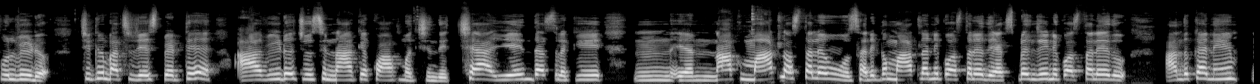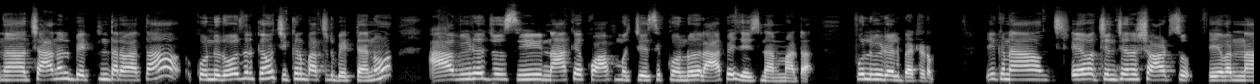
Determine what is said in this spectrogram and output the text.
full video chicken పచ్చడి చేసి పెడితే ఆ వీడియో చూసి నాకే కోపం వచ్చింది. ఛా ఏంది అసలుకి? నాకు మాటలు వస్తలేవు. సరిగ్గా మాట్లాడనీకి వస్తలేదు ఎక్స్ప్లెయిన్ చేయనీకి వస్తలేదు. అందుకని ఛానల్ పెట్టిన తర్వాత కొన్ని రోజులకేమో చికెన్ పచ్చడి పెట్టాను. ఆ వీడియో చూసి నాకే కోపం వచ్చేసి కొన్ని రోజులు ఆపేసేసిన అనమాట ఫుల్ వీడియోలు పెట్టడం. ఇక నా ఏవో చిన్న చిన్న షార్ట్స్ ఏమన్నా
